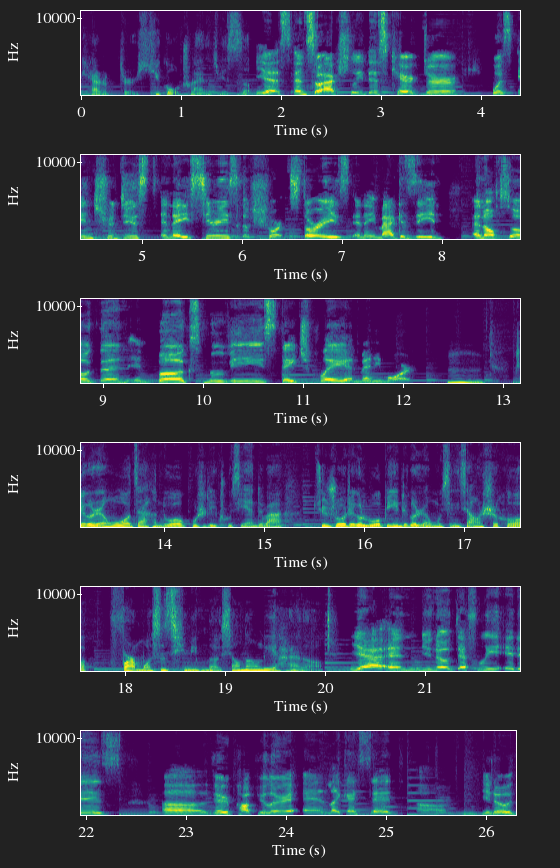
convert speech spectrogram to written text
character 虚构出来的角色。Yes, and so actually this character was introduced in a series of short stories in a magazine, and also then in books, movies, stage play, and many more. 嗯，这个人物在很多故事里出现，对吧？据说这个罗宾这个人物形象是和福尔摩斯齐名的，相当厉害的。Yeah, and you know, definitely it is uh, very popular. And like I said, um, you know,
